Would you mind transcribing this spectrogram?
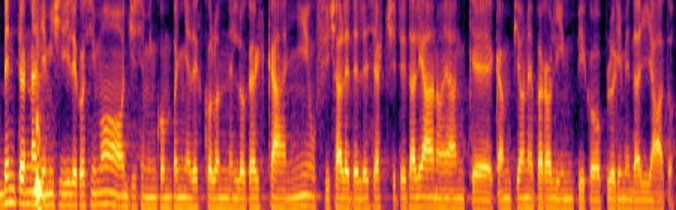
Bentornati amici di Le Cosimo, oggi siamo in compagnia del colonnello Calcagni, ufficiale dell'esercito italiano e anche campione paralimpico plurimedagliato.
